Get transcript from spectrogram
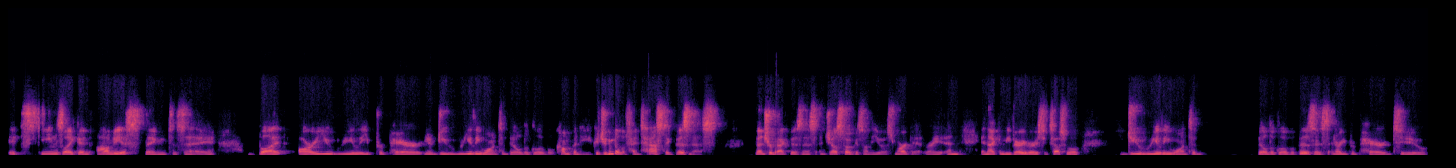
it seems like an obvious thing to say but are you really prepared you know do you really want to build a global company? Because you can build a fantastic business venture back business and just focus on the us market right? And and that can be very very successful. Do you really want to build a global business and are you prepared to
